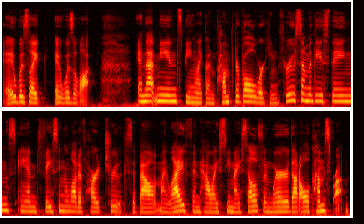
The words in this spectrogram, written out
It was like, it was a lot. And that means being like uncomfortable working through some of these things and facing a lot of hard truths about my life and how I see myself and where that all comes from.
